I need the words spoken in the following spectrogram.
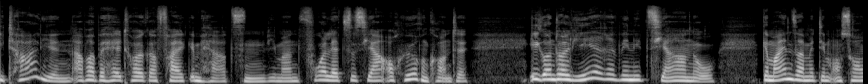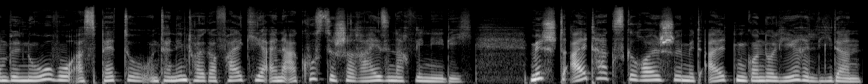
Italien aber behält Holger Falk im Herzen, wie man vorletztes Jahr auch hören konnte. Il Gondoliere Veneziano. Gemeinsam mit dem Ensemble Novo Aspetto unternimmt Holger Falk hier eine akustische Reise nach Venedig, mischt Alltagsgeräusche mit alten Gondoliere-Liedern.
